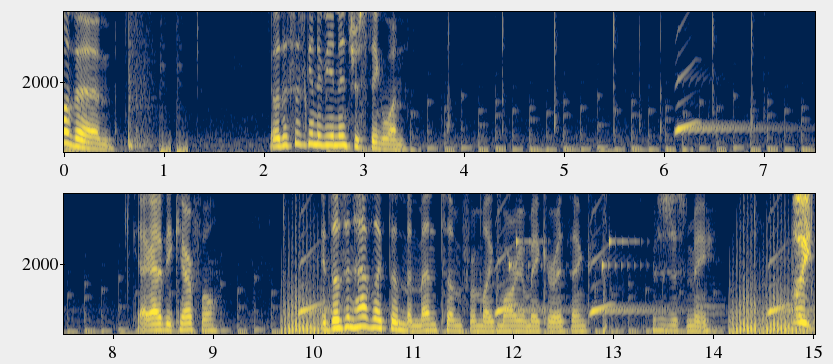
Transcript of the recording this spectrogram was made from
Well then. Yo, oh, this is going to be an interesting one. Okay, I gotta be careful. It doesn't have like the momentum from like Mario Maker, I think. This is just me. I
